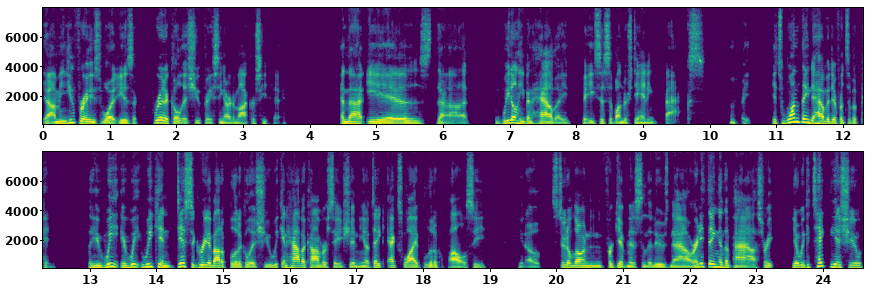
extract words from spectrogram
Yeah, I mean, you've raised what is a critical issue facing our democracy today. And that is that we don't even have a basis of understanding facts. Hmm. Right? It's one thing to have a difference of opinion. We, we, we can disagree about a political issue. We can have a conversation, you know, take X, Y political policy, you know, student loan forgiveness in the news now or anything in the past, right? You know, we could take the issue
